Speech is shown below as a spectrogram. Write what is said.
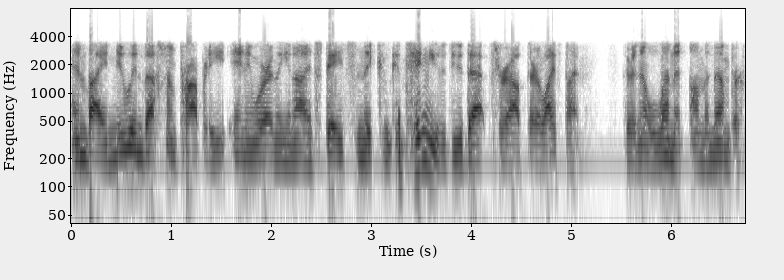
and buy new investment property anywhere in the United States, and they can continue to do that throughout their lifetime. There's no limit on the number.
